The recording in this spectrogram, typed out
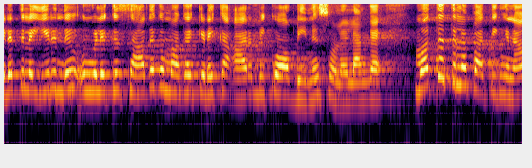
இடத்துல இருந்து உங்களுக்கு சாதகமாக கிடைக்க ஆரம்பிக்கும் அப்படின்னு சொல்லலாங்க. மொத்தத்தில் பார்த்தீங்கன்னா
